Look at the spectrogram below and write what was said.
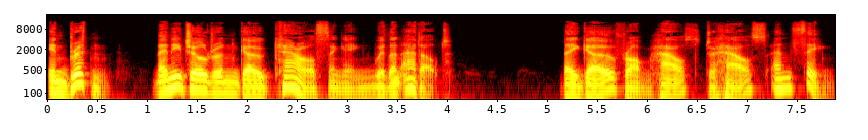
In Britain, many children go carol singing with an adult. They go from house to house and sing.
